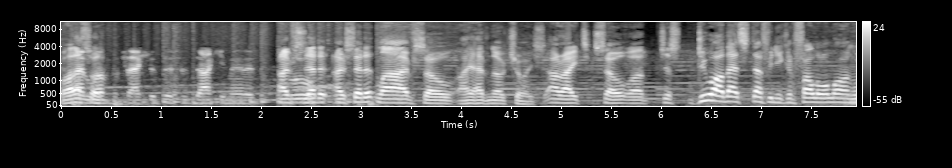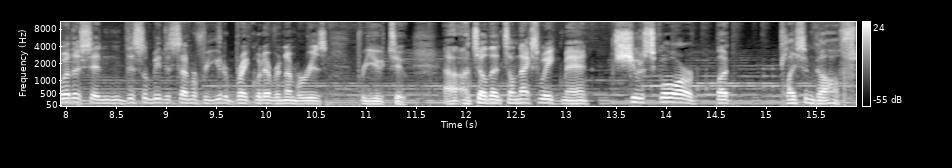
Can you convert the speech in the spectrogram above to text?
well, that's I love what- the fact that this is documented. I've Ooh. said it. I've said it live, so I have no choice. All right, so uh, just do all that stuff, and you can follow along with us. And this will be the summer for you to break whatever number is for you too. Uh, until then, until next week, man. Shoot a score, but play some golf.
